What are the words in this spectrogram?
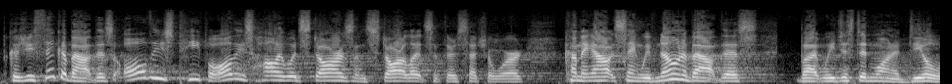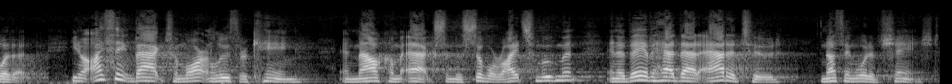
Because you think about this, all these people, all these Hollywood stars and starlets, if there's such a word, coming out saying, we've known about this, but we just didn't want to deal with it. You know, I think back to Martin Luther King and Malcolm X and the civil rights movement, and if they had had that attitude, nothing would have changed.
